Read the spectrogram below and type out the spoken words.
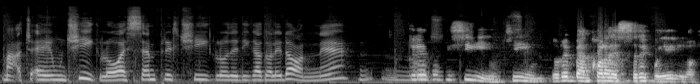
Ma è un ciclo? È sempre il ciclo dedicato alle donne? Non Credo so. di sì, sì, dovrebbe ancora essere quello.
